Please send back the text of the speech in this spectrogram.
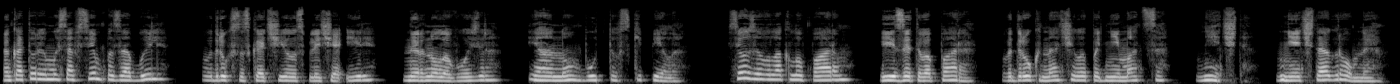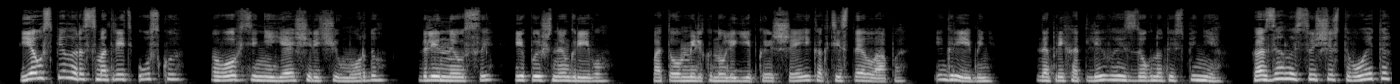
о которой мы совсем позабыли, вдруг соскочила с плеча Ири, нырнула в озеро, и оно будто вскипело. Все заволокло паром, и из этого пара вдруг начало подниматься нечто, нечто огромное. Я успела рассмотреть узкую, вовсе не ящеричью морду, длинные усы и пышную гриву. Потом мелькнули гибкая шея когтистая лапа, и гребень на прихотливо изогнутой спине. Казалось, существо это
